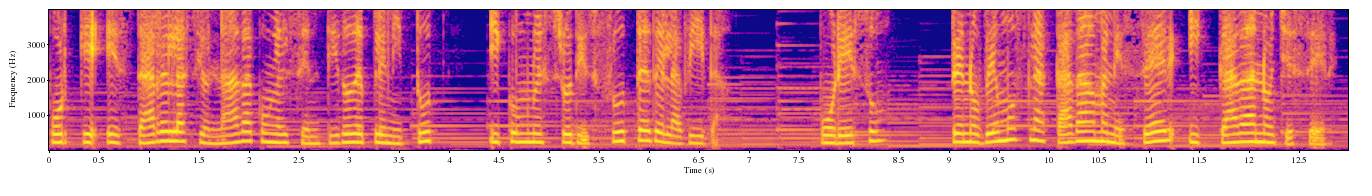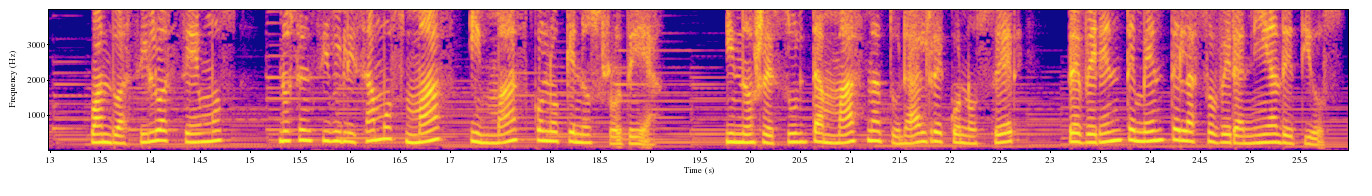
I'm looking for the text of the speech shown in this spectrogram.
porque está relacionada con el sentido de plenitud y con nuestro disfrute de la vida. Por eso, renovémosla cada amanecer y cada anochecer. Cuando así lo hacemos, nos sensibilizamos más y más con lo que nos rodea y nos resulta más natural reconocer reverentemente la soberanía de Dios.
